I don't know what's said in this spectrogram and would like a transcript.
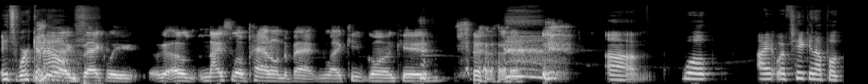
It's working yeah, out. Yeah, exactly. A nice little pat on the back, like keep going, kid. um, well, I, have taken up a,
